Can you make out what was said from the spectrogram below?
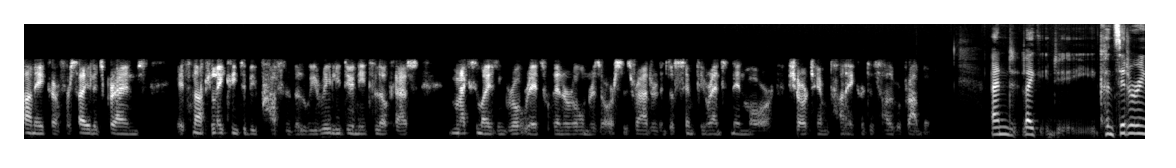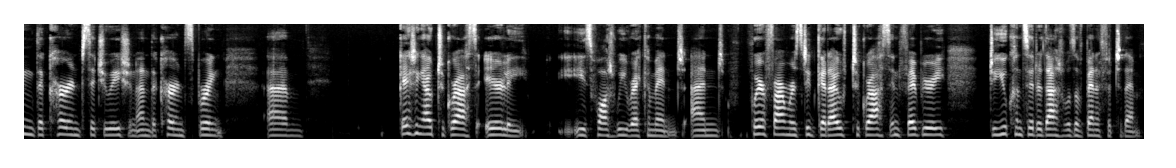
acre for silage ground, it's not likely to be profitable. We really do need to look at maximizing growth rates within our own resources rather than just simply renting in more short-term acre to solve a problem. And like considering the current situation and the current spring, um, getting out to grass early is what we recommend. And where farmers did get out to grass in February, do you consider that was of benefit to them?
